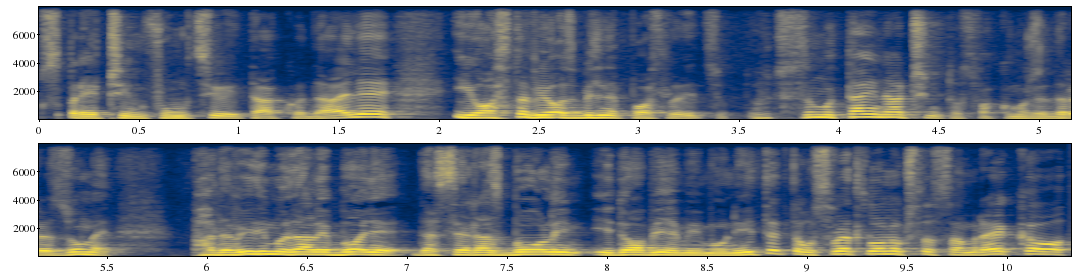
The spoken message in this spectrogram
spreči im funkciju i tako dalje i ostavi ozbiljne posledice. Samo taj način to svako može da razume. Pa da vidimo da li je bolje da se razbolim i dobijem imunitet, a u svetlu onog što sam rekao,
